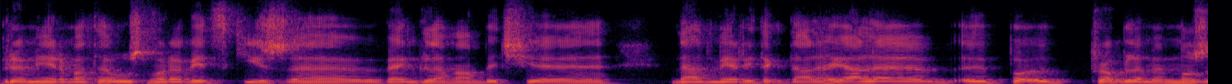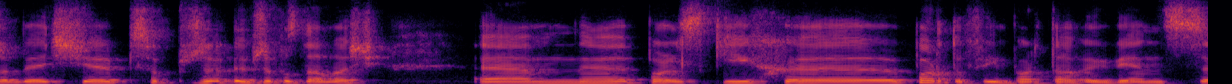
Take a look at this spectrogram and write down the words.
premier Mateusz Morawiecki, że węgla ma być nadmiar i tak dalej, ale problemem może być przepustowość polskich e, portów importowych, więc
